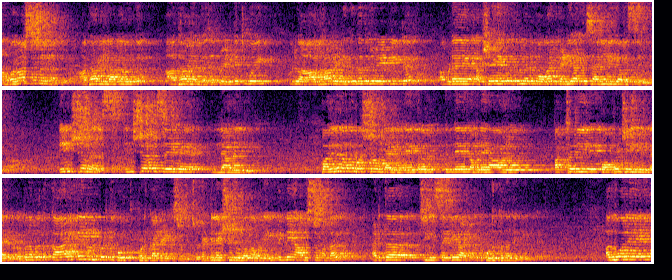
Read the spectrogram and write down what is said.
അവകാശങ്ങൾ നൽകുക. ആധാർ ഇല്ലാത്തവർക്ക് ആധാർ നൽകുക. ചിലപ്പോൾ എഴുന്നേറ്റ് പോയി ഒരു ആധാർ എടുക്കുന്നതിന് വേണ്ടിയിട്ട് അവിടെ അക്ഷയ കേന്ദ്രത്തിൽ വരെ പോകാൻ കഴിയാത്ത ശാരീരിക അവസ്ഥയുണ്ട്. ഇൻഷുറൻസ് ഇൻഷുറൻസ് രേഖ ഇല്ലാതെ അപ്പൊ അതിന് നമുക്ക് പ്രശ്നം ഉണ്ടായിരുന്നു. കേന്ദ്രത്തിന്റെ നമ്മുടെ ആ ഒരു പദ്ധതിയിലേക്ക് ഓപ്പൺ ചെയ്യുന്നില്ലായിരുന്നു അപ്പൊ നമ്മളത് കാരുണ്യം ഉൾപ്പെടുത്തി കൊടു- കൊടുക്കാനായിട്ട് ശ്രമിച്ചു. രണ്ട് ലക്ഷം രൂപ കവർ ചെയ്യും പിന്നെ ആവശ്യം വന്നാൽ അടുത്ത ചികിത്സയ്ക്ക് അടുത്തത് കൊടുക്കുന്നതിന്. അതുപോലെ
